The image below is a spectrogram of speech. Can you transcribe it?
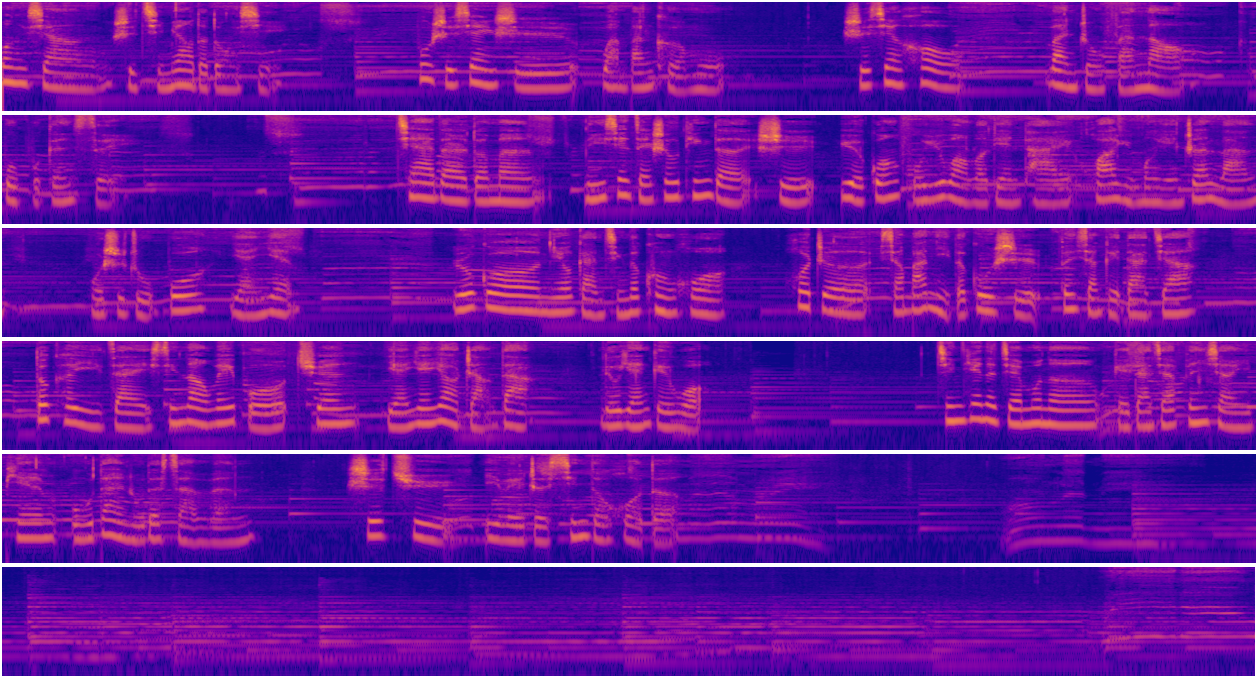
梦想是奇妙的东西，不实现时万般渴慕，实现后万种烦恼步步跟随。亲爱的耳朵们，您现在收听的是月光浮语网络电台《花语梦言》专栏，我是主播妍妍。如果你有感情的困惑，或者想把你的故事分享给大家。都可以在新浪微博圈“妍妍要长大”留言给我。今天的节目呢，给大家分享一篇吴淡如的散文，《失去意味着新的获得》。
